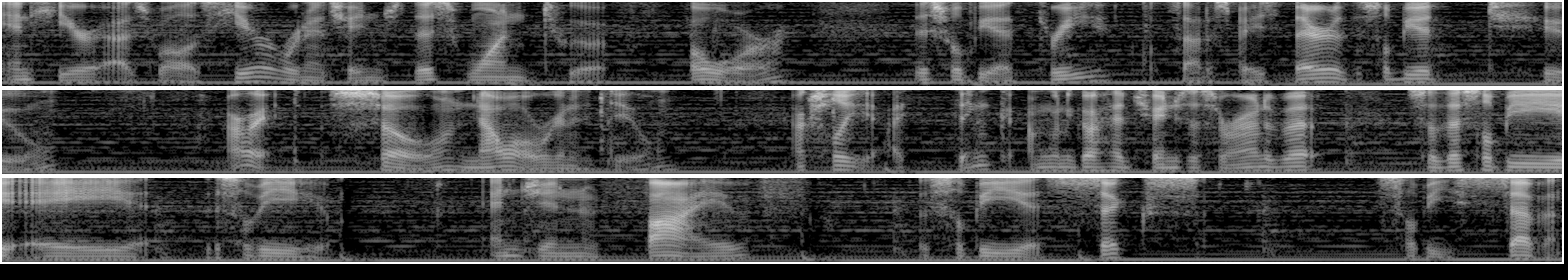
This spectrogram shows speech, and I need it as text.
and here as well as here. We're going to change this one to a 4. This will be a 3. Let's add a space there. This will be a 2. Alright, so now what we're going to do... Actually, I think I'm going to go ahead and change this around a bit. So this will be a... This will be engine 5. This will be 6. This will be 7.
